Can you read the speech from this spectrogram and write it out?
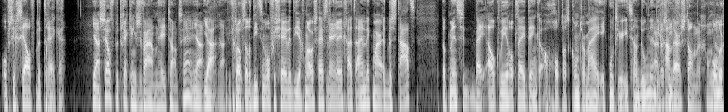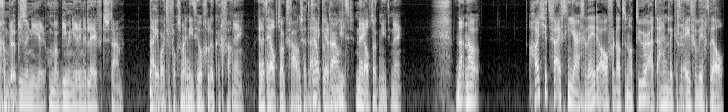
op zichzelf betrekken. Ja, zelfbetrekkingszwaan heet dat. Hè? Ja, ja, ik geloof dat het niet een officiële diagnose heeft gekregen uiteindelijk. Maar het bestaat dat mensen bij elk wereldleed denken: oh god, dat komt door mij, ik moet hier iets aan doen. En die gaan daar verstandig om, onder om, op die manier, om op die manier in het leven te staan. Nou, je wordt er volgens mij niet heel gelukkig van. Nee. En het helpt ook trouwens uiteindelijk helemaal niet. niet. Nee. Het helpt ook niet. Nee. Nou, nou, had je het 15 jaar geleden over dat de natuur uiteindelijk het evenwicht wel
